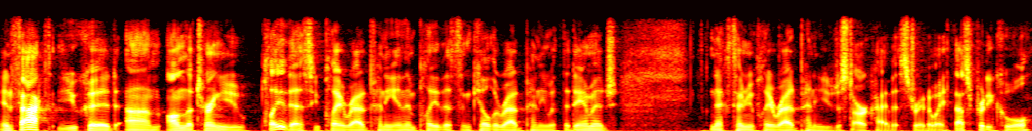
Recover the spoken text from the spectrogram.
In fact, you could, um, on the turn you play this, you play rad penny and then play this and kill the rad penny with the damage next time you play Rad Penny, you just archive it straight away. That's pretty cool.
